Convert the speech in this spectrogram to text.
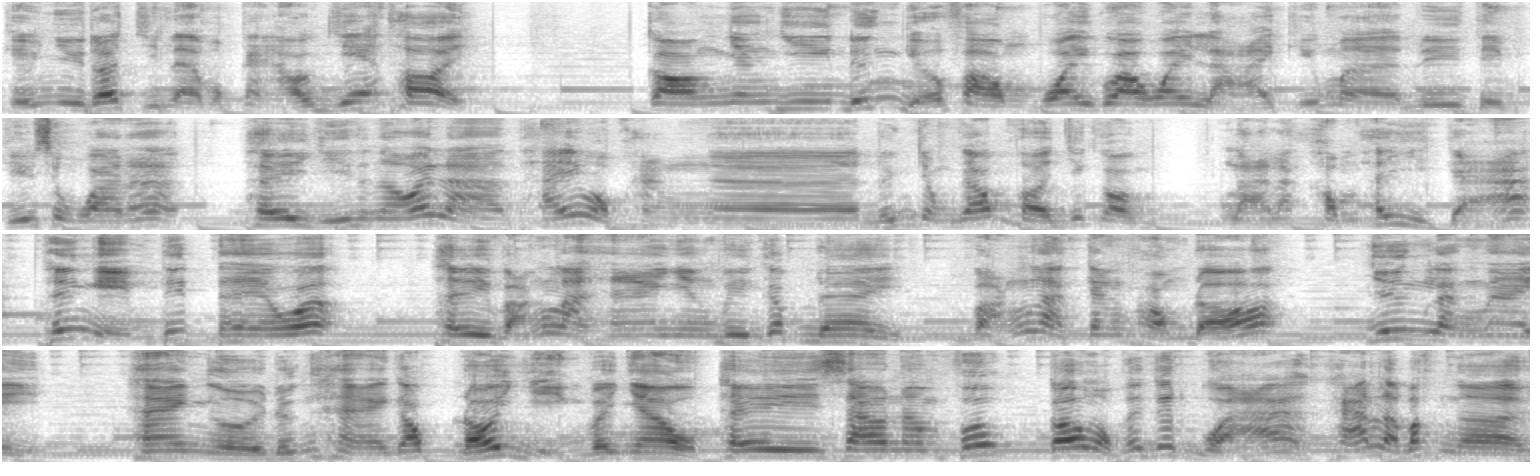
Kiểu như đó chỉ là một cái ảo giác thôi. Còn nhân viên đứng giữa phòng, quay qua quay lại, kiểu mà đi tìm kiếm xung quanh á thì chỉ nói là thấy một thằng à, đứng trong góc thôi, chứ còn lại là không thấy gì cả. Thí nghiệm tiếp theo á thì vẫn là hai nhân viên cấp D, vẫn là căn phòng đó. Nhưng lần này hai người đứng hai góc đối diện với nhau. Thì sau 5 phút, có một cái kết quả khá là bất ngờ.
